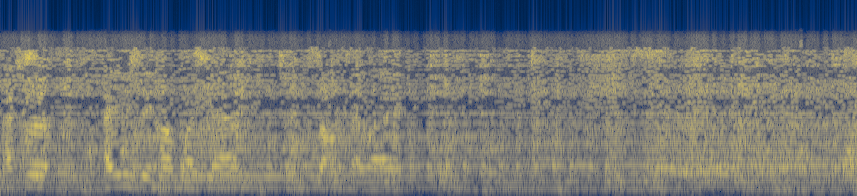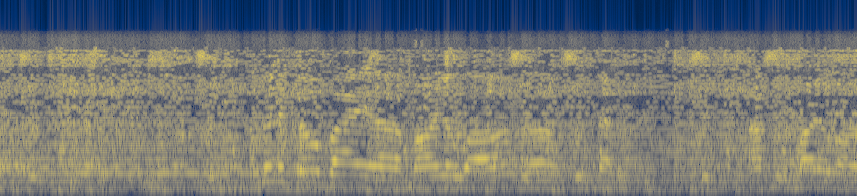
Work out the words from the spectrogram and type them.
That's what I usually hum like that in songs I like. I'm gonna go by uh, Mario Law. Uh, Obviously Mario Law.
